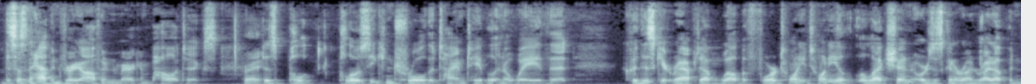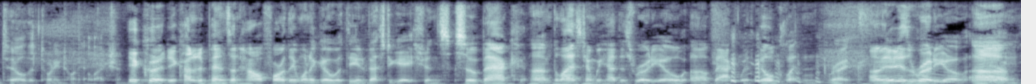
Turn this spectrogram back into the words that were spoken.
this doesn't happen very often in American politics. Right. Does Pel- Pelosi control the timetable in a way that could this get wrapped up well before 2020 election, or is this going to run right up until the 2020 election? It could. It kind of depends on how far they want to go with the investigations. So back um, the last time we had this rodeo, uh, back with Bill Clinton, Right. I mean, it is a rodeo, um,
